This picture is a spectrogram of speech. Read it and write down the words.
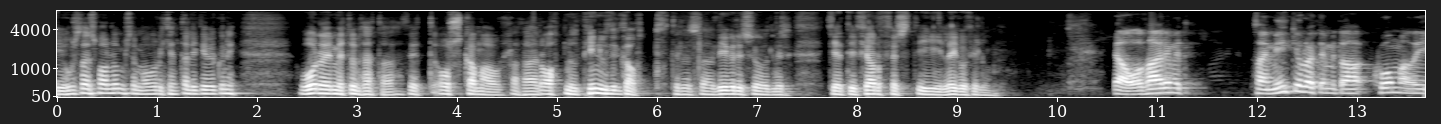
í húsnæðismálum sem hafa voru kynnta líka vikunni voru einmitt um þetta, þitt óskamál að það er opnuð pínulir gátt til þess að lífeyrissjóðunir geti fjárfest í leigufélugum. Já og það er einmitt, það er mikilvægt einmitt að koma því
